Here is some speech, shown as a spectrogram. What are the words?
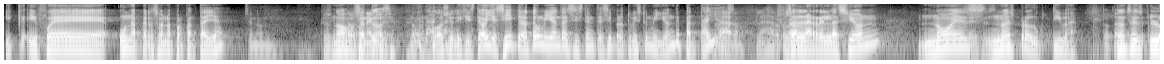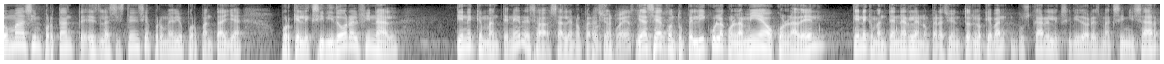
Y, y fue una persona por pantalla. Sí, no- Pues no, No o sea, fue tú- negocio. no fue negocio. Dijiste, oye, sí, pero tengo un millón de asistentes. Sí, pero tuviste un millón de pantallas. Claro, claro, O sea, la relación no es, Sí, sí, sí. no es productiva. Totalmente. Entonces, lo más importante es la asistencia promedio por pantalla, porque el exhibidor al final tiene que mantener esa sala en operación. supuesto, ya por sea supuesto. con tu película, con la mía o con la de él, tiene que mantenerla en operación. Entonces, lo que van a buscar el exhibidor es maximizar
